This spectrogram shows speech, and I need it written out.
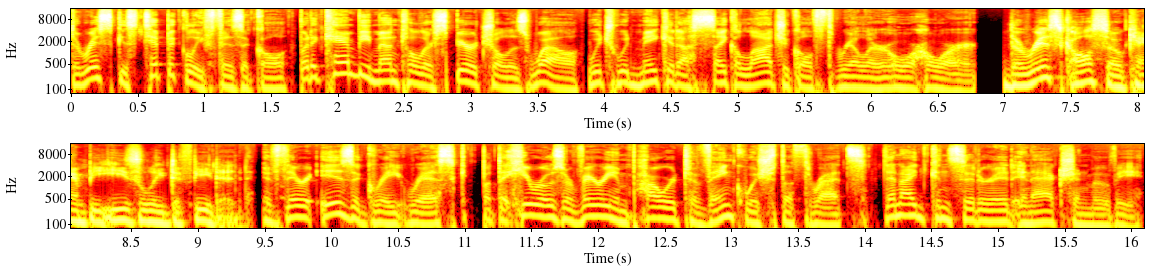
The risk is typically physical, but it can be mental or spiritual as well, which would make it a psychological thriller or horror. The risk also can't be easily defeated. If there is a great risk, but the heroes are very empowered to vanquish the threats, then I'd consider it an action movie.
